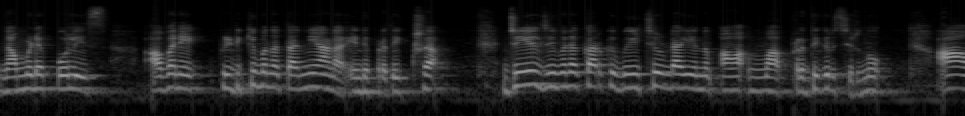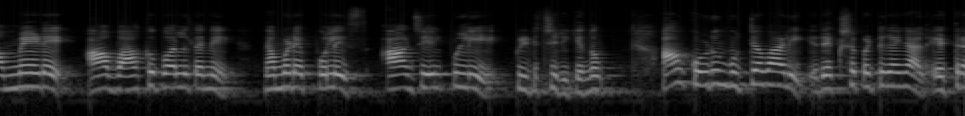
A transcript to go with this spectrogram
നമ്മുടെ പോലീസ് അവനെ പിടിക്കുമെന്ന് തന്നെയാണ് എന്റെ പ്രതീക്ഷ. ജയിൽ ജീവനക്കാർക്ക് വീഴ്ചയുണ്ടായി എന്നും ആ അമ്മ പ്രതികരിച്ചിരുന്നു. ആ അമ്മയുടെ ആ വാക്കുപോലെ തന്നെ നമ്മുടെ പോലീസ് ആ ജയിൽ പുള്ളിയെ പിടിച്ചിരിക്കുന്നു. ആ കൊടും കുറ്റവാളി രക്ഷപ്പെട്ടു കഴിഞ്ഞാൽ എത്ര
